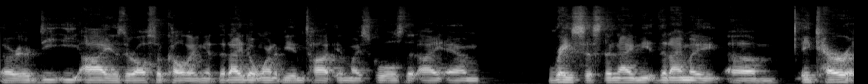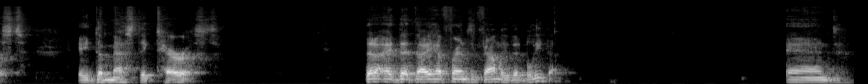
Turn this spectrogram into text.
or DEI, as they're also calling it, that I don't want it being taught in my schools, that I am racist, and I need that I'm a um, a terrorist, a domestic terrorist. That I that I have friends and family that believe that, and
